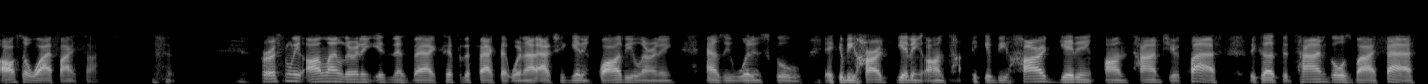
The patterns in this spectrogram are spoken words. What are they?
Also, Wi-Fi sucks. Personally, online learning isn't as bad except for the fact that we're not actually getting quality learning as we would in school. It can be hard getting on. T- it can be hard getting on time to your class because the time goes by fast,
